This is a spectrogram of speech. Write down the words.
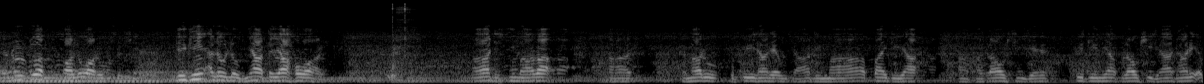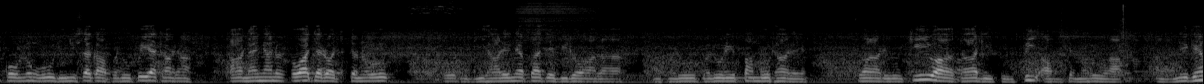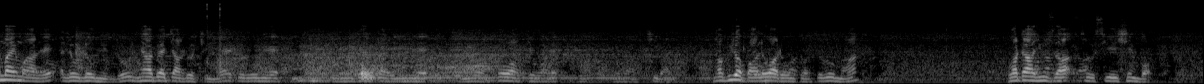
ကျွန်တော်တို့ကဘာလို့ရတော့ဆိုရှင်ဒီကင်းအလုပ်လုပ်ညတရားဟောရတယ်အာဒီဒီမှာကအာကျွန်တော်တို့ပေးထားတဲ့ဥစ္စာဒီမှာပိုက်တွေကအာဘယ်လောက်ရှိတယ် ပြည်တင်တွေကဘယ်လောက်ရှိတယ်ဒါတွေအကုန်လုံးကိုယူနီဆက်ကဘယ်လိုပေးရထားတာအာနိုင်ငံတော်ကကြတော့ကျွန်တော်တို့ဟိုဒီဟာတွေနဲ့ပတ်သက်ပြီးတော့ဟာလာဘယ်လိုဘယ်လိုတွေပတ်မိုးထားတယ်ဆိုတာတွေကိုကြီးရွာသားတွေကိုသိအောင်ကျွန်တော်တို့ကအာနေကင်းပိုင်းမှာလည်းအလုပ်လုပ်နေလို့ညဘက်ကြလို့ရှိရင်သူတို့နဲ့ဒီလိုကြတိုက်ရင်းနဲ့ကျွန်တော်ဟောရပြောရတဲ့ဟိုရှိပါတယ်နောက်ပြီးတော့ဘာလို့ရတော့ဆိုတော့သူတို့မှာ water user association ပေါ့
